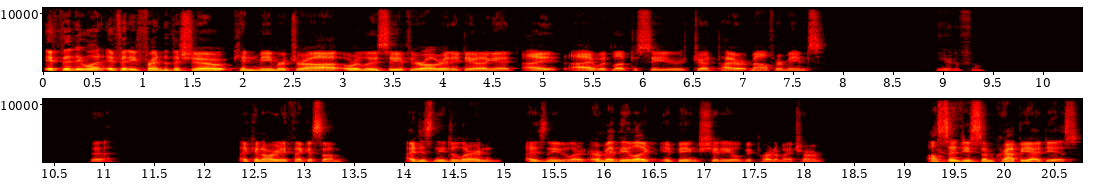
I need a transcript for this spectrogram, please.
if anyone if any friend of the show can meme or draw or lucy if you're already doing it i i would love to see your dread pirate malphur memes Beautiful. yeah i can already think of some i just need to learn i just need to learn or maybe like it being shitty will be part of my charm. I'll send you some crappy ideas.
